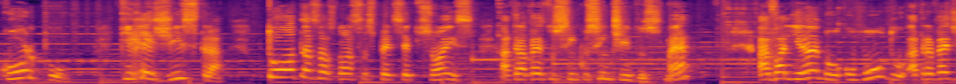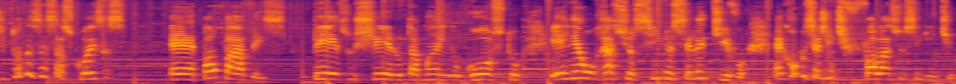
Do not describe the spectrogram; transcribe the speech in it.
corpo que registra todas as nossas percepções através dos cinco sentidos, né? Avaliando o mundo através de todas essas coisas é, palpáveis peso, cheiro, tamanho, gosto. Ele é um raciocínio seletivo. É como se a gente falasse o seguinte:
